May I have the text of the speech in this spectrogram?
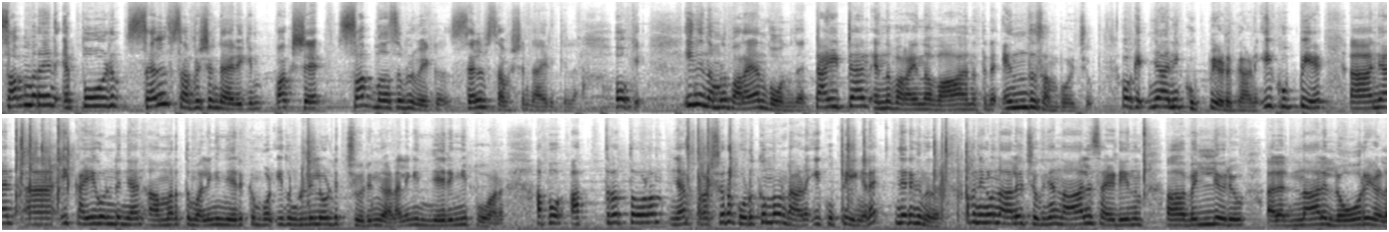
സബ്മറൈൻ എപ്പോഴും സെൽഫ് സഫീഷ്യന്റ് ആയിരിക്കും. പക്ഷേ സബ്മേഴ്സിബിൾ വെഹിക്കിൾ സെൽഫ് സഫീഷ്യന്റ് ആയിരിക്കില്ല. ഓക്കെ ഇനി നമ്മൾ പറയാൻ പോകുന്നത് ടൈറ്റാൻ എന്ന് പറയുന്ന വാഹനത്തിന് എന്ത് സംഭവിച്ചു? ഓക്കെ ഞാൻ ഈ കുപ്പി എടുക്കുകയാണ്. ഈ കുപ്പിയെ ഞാൻ ഈ കൈ കൊണ്ട് ഞാൻ അമർത്തും അല്ലെങ്കിൽ ഞെരുക്കുമ്പോൾ ഇത് ഉള്ളിലോട്ട് ചുരുങ്ങുകയാണ് അല്ലെങ്കിൽ ഞെരുങ്ങിപ്പോവാണ്. അപ്പോൾ അത്രത്തോളം ഞാൻ പ്രഷർ കൊടുക്കുന്നതുകൊണ്ടാണ് ഈ കുപ്പി ഇങ്ങനെ ഞെരുങ്ങുന്നത്. അപ്പോൾ നിങ്ങളൊന്ന് ആലോചിച്ച് നോക്കും. ഞാൻ നാല് സൈഡിൽ നിന്നും വലിയൊരു നാല് ലോറികൾ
